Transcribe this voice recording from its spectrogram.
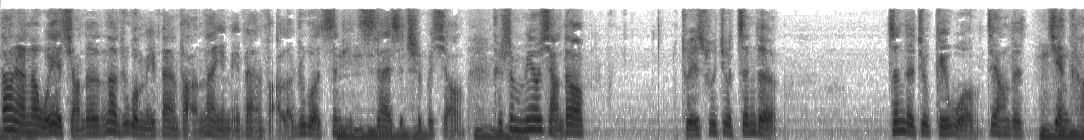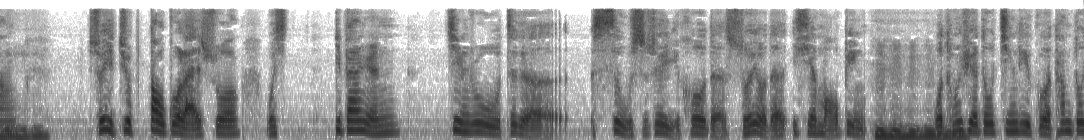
当然了，我也想到，那如果没办法，那也没办法了。如果身体实在是吃不消，嗯、可是没有想到，主耶稣就真的真的就给我这样的健康，嗯、所以就倒过来说，我一般人进入这个。四五十岁以后的所有的一些毛病，嗯哼哼哼，我同学都经历过，他们都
